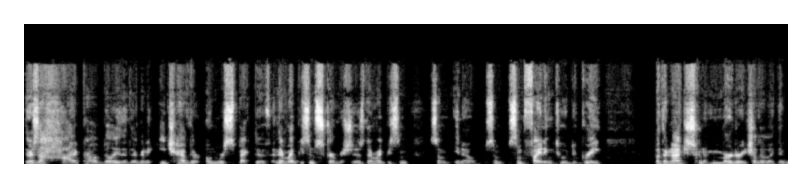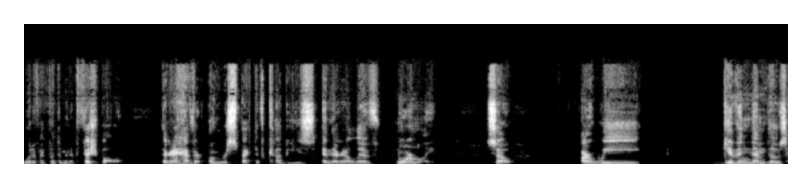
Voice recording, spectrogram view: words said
there's a high probability that they're going to each have their own respective and there might be some skirmishes there might be some some you know some some fighting to a degree but they're not just going to murder each other like they would if i put them in a fishbowl they're going to have their own respective cubbies and they're going to live normally. So are we giving them those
